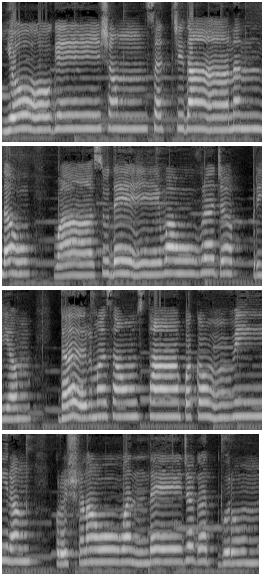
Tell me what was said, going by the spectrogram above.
योगेशं सच्चिदानन्दौ वासुदेवौ व्रजप्रियं धर्मसंस्थापकं वीरं कृष्णौ वन्दे जगद्गुरुं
